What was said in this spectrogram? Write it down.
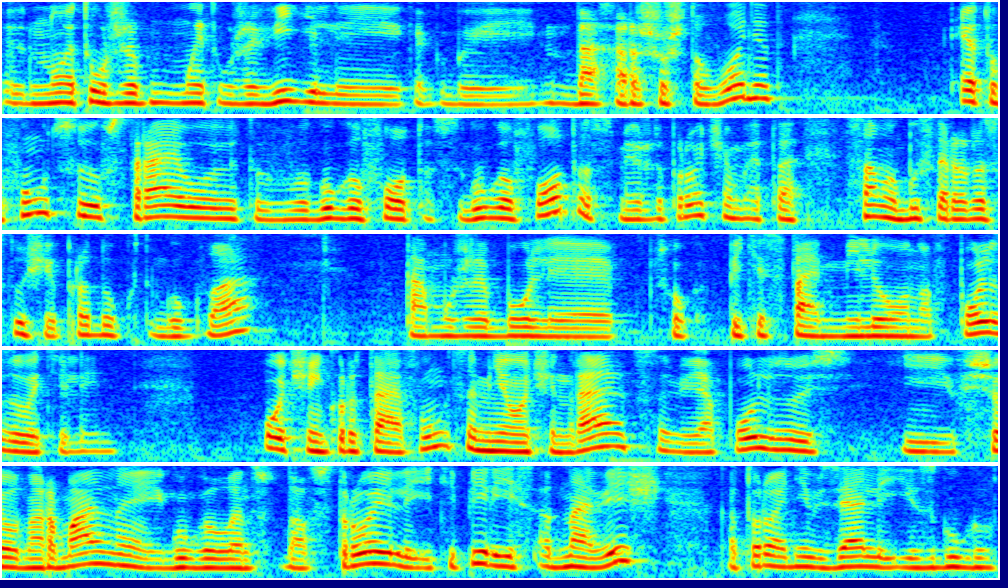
но это уже, мы это уже видели, как бы, да, хорошо, что вводят, эту функцию встраивают в Google Photos. Google Photos, между прочим, это самый быстро растущий продукт Google. Там уже более сколько, 500 миллионов пользователей. Очень крутая функция, мне очень нравится, я пользуюсь, и все нормально, и Google Lens сюда встроили. И теперь есть одна вещь, которую они взяли из Google+,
